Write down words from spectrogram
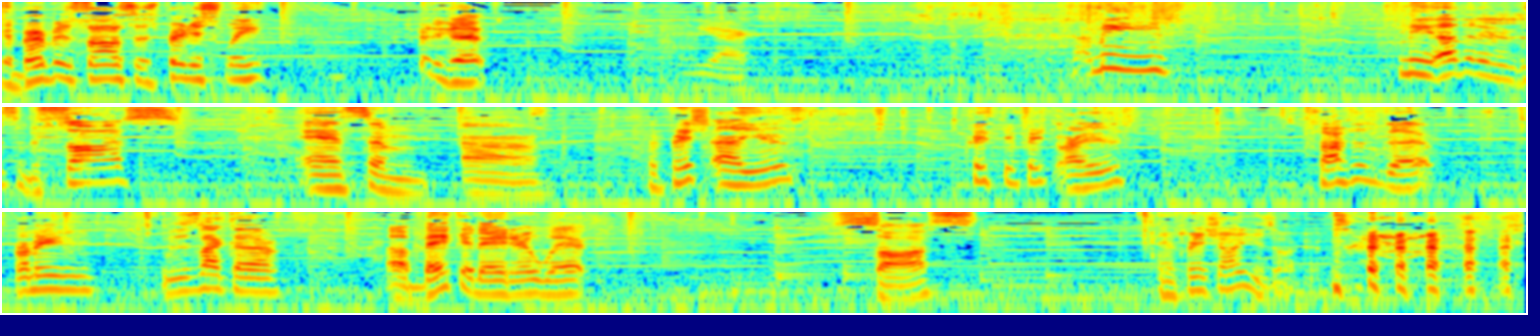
The bourbon sauce is pretty sweet. Pretty good. We are. I mean, I mean, other than some sauce and some uh, fish onions, crispy fish onions, sauce is good. I mean, it's like a a baconator with sauce and French onions on it.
